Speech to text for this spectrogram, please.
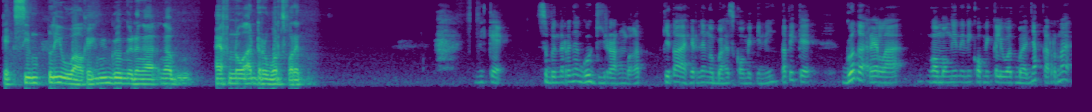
Kayak simply wow, kayak gue nggak udah nggak nggak I have no other words for it. ini kayak sebenarnya gue girang banget kita akhirnya ngebahas komik ini tapi kayak gue gak rela ngomongin ini komik keliwat banyak karena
